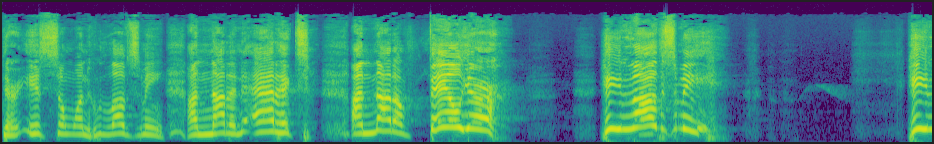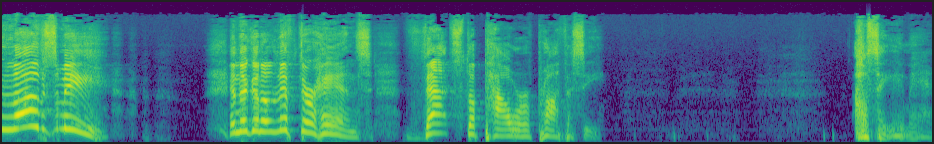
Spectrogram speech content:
There is someone who loves me. I'm not an addict. I'm not a failure. He loves me. He loves me. And they're going to lift their hands. That's the power of prophecy. I'll say amen.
